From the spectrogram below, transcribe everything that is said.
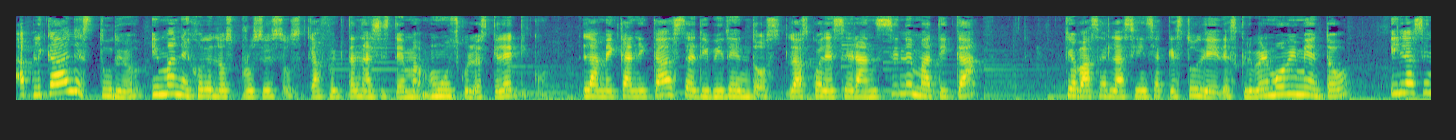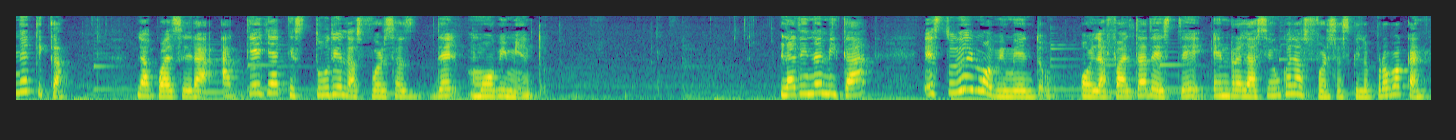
Aplicada al estudio y manejo de los procesos que afectan al sistema músculo-esquelético. La mecánica se divide en dos, las cuales serán cinemática, que va a ser la ciencia que estudia y describe el movimiento, y la cinética, la cual será aquella que estudia las fuerzas del movimiento. La dinámica estudia el movimiento o la falta de este en relación con las fuerzas que lo provocan.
